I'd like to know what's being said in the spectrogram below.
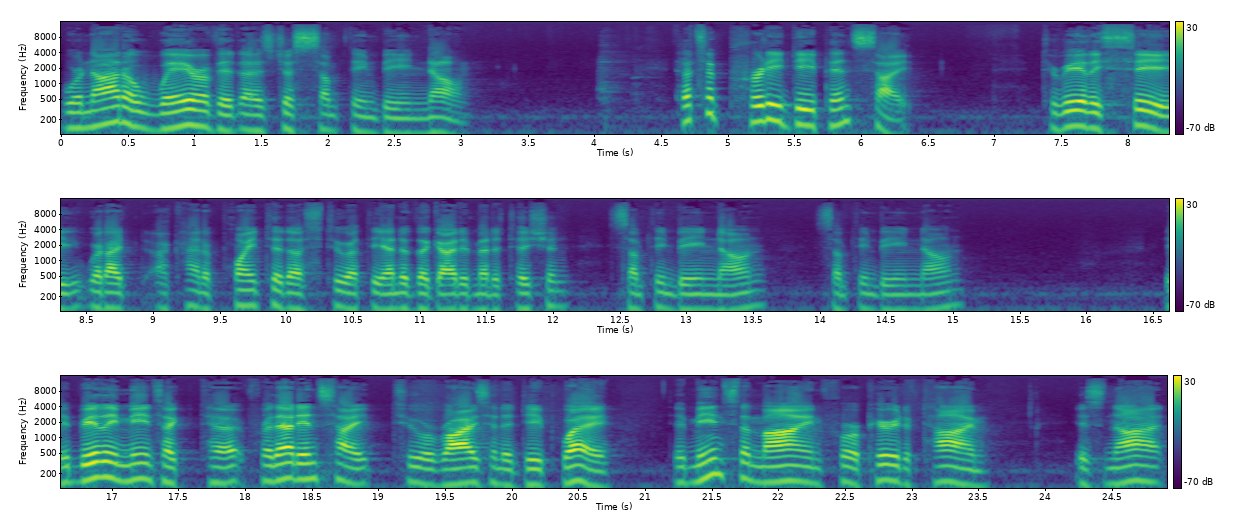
we're not aware of it as just something being known. That's a pretty deep insight to really see what I, I kind of pointed us to at the end of the guided meditation something being known, something being known. It really means like to, for that insight to arise in a deep way, it means the mind for a period of time is not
